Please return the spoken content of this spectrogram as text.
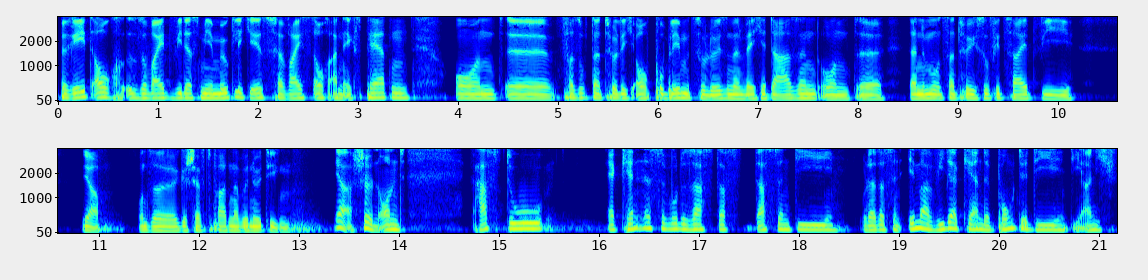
berät auch soweit, wie das mir möglich ist, verweist auch an Experten und äh, versucht natürlich auch Probleme zu lösen, wenn welche da sind. Und äh, dann nehmen wir uns natürlich so viel Zeit wie ja, unsere Geschäftspartner benötigen. Ja, schön. Und hast du Erkenntnisse, wo du sagst, dass das sind die oder das sind immer wiederkehrende Punkte, die, die eigentlich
